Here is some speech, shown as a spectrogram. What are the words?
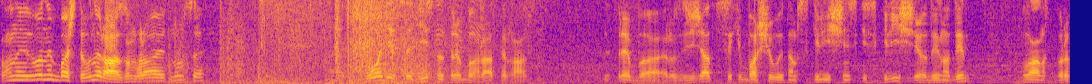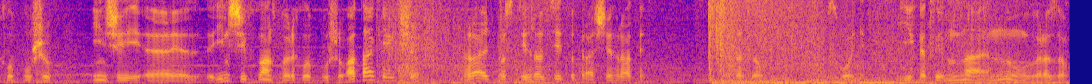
Вони, вони, бачите, вони разом грають, ну це. В сході це дійсно треба грати разом. Не треба роз'їжджатися, хіба що ви там скіліщенські скіліщі, один-один фланг перехлопушив, інший, е, інший фланг перехлопушив. А так, якщо грають прості гравці, то краще грати разом в сході. Їхати на, ну, разом.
